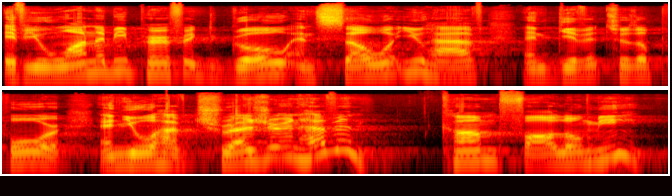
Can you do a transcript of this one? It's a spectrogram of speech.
if you want to be perfect, go and sell what you have and give it to the poor, and you will have treasure in heaven. Come, follow me.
